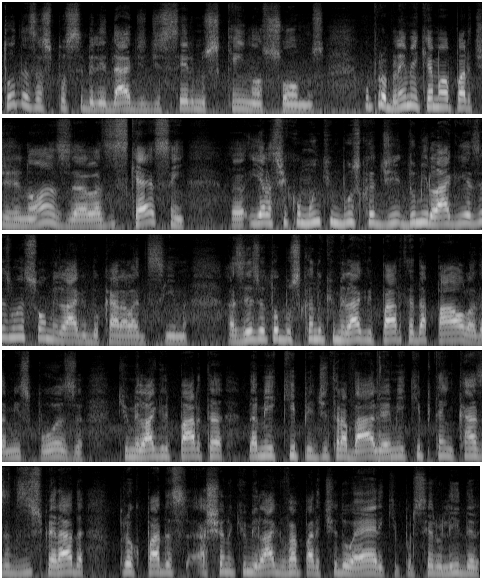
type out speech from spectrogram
todas as possibilidades de sermos quem nós somos. O problema é que a maior parte de nós, elas esquecem uh, e elas ficam muito em busca de, do milagre. E às vezes não é só o milagre do cara lá de cima. Às vezes eu estou buscando que o milagre parta da Paula, da minha esposa, que o milagre parta da minha equipe de trabalho. A minha equipe está em casa desesperada preocupadas achando que o milagre vai partir do Eric por ser o líder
